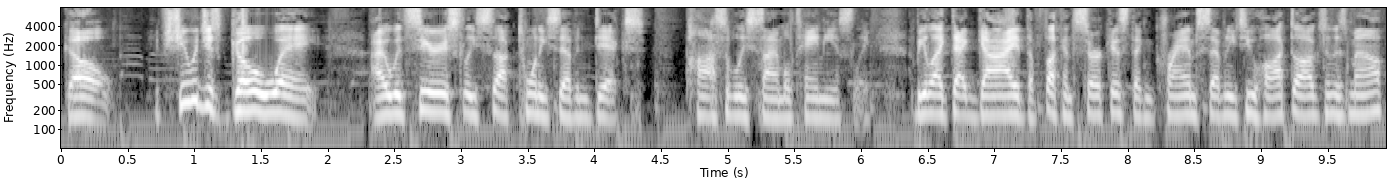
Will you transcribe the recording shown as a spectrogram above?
go. If she would just go away, I would seriously suck 27 dicks, possibly simultaneously. I'd be like that guy at the fucking circus that can cram 72 hot dogs in his mouth.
